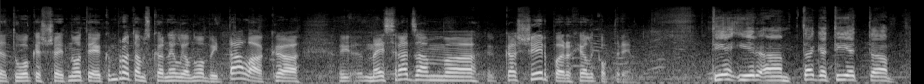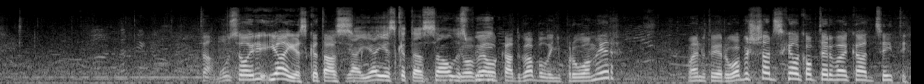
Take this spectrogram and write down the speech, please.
eh, to, kas šeit notiek. Un, protams, ka neliela nobīde tālāk. Mēs redzam, kas šie ir par helikopteriem. Tie ir um, tagad iet. Uh, Tā, mums vēl ir jāieskatās. Jā, jāieskatās saules spīd. Jo vēl kādu gabaliņu prom ir. Vai nu tie ir robežsardzes helikopteri vai kādi citi?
